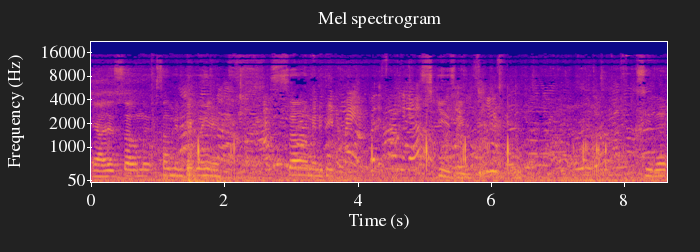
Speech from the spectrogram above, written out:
yeah, there's so many, so many people in here. So many people. Excuse me. See that?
